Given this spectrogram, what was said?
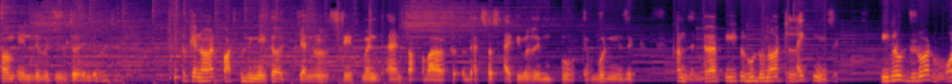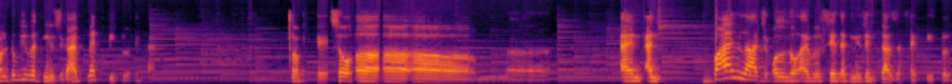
from individual to individual. You cannot possibly make a general statement and talk about that society will improve if good music comes in. There are people who do not like music, people who do not want to be with music. I've met people like that. Okay, so uh, uh, um, uh, and and by and large, although I will say that music does affect people,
